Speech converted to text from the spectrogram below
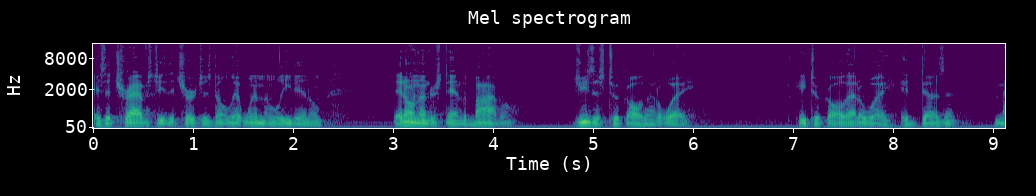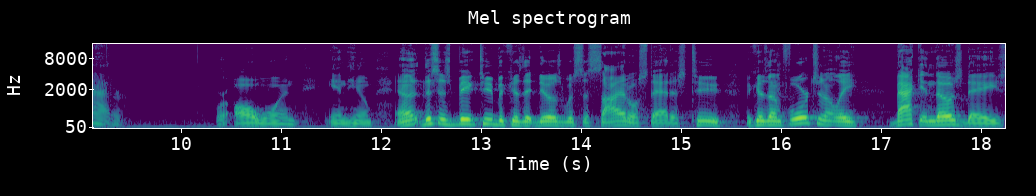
It's a travesty that churches don't let women lead in them. They don't understand the Bible. Jesus took all that away. He took all that away. It doesn't matter. We're all one in Him. And this is big too because it deals with societal status too. Because unfortunately, back in those days,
